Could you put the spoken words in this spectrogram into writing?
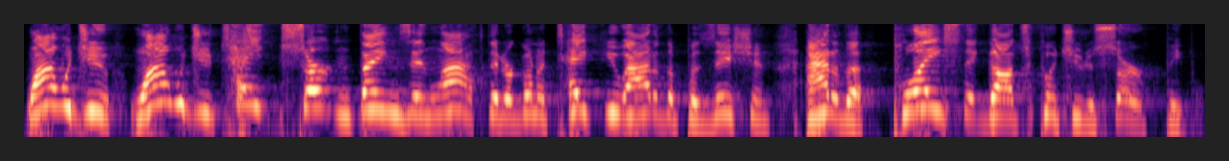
Why would you why would you take certain things in life that are going to take you out of the position, out of the place that God's put you to serve people?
